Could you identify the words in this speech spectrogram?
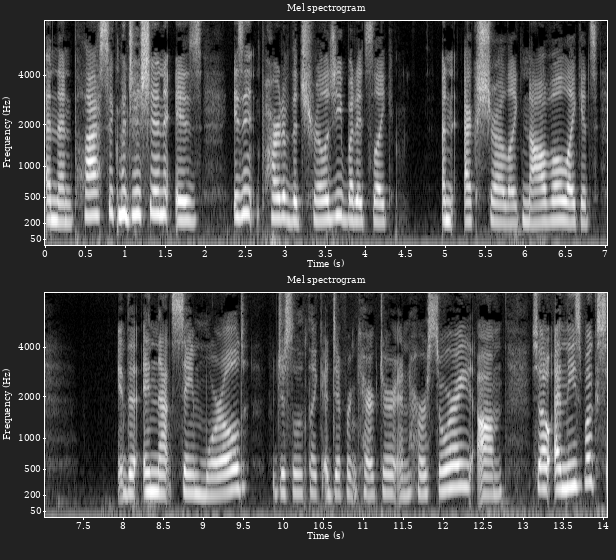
and then Plastic Magician is isn't part of the trilogy, but it's like an extra like novel, like it's in, the, in that same world, just with like a different character and her story. Um so and these books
